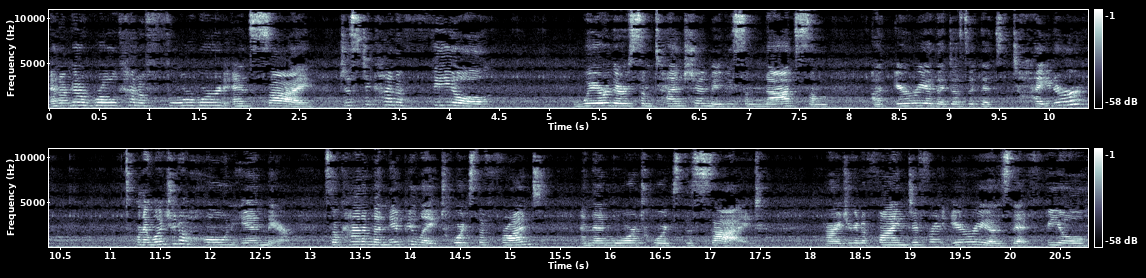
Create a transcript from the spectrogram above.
And I'm gonna roll kind of forward and side just to kind of feel where there's some tension, maybe some knots, some an area that does it that's tighter. And I want you to hone in there. So kind of manipulate towards the front and then more towards the side. All right, you're gonna find different areas that feel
